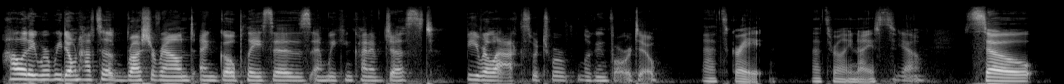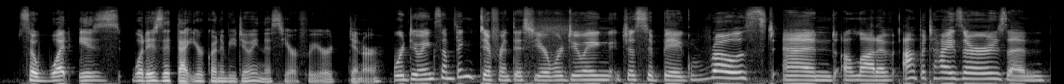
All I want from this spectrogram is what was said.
holiday where we don't have to rush around and go places, and we can kind of just be relaxed, which we're looking forward to. That's great. That's really nice. Yeah. So so what is what is it that you're going to be doing this year for your dinner? We're doing something different this year. We're doing just a big roast and a lot of appetizers and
